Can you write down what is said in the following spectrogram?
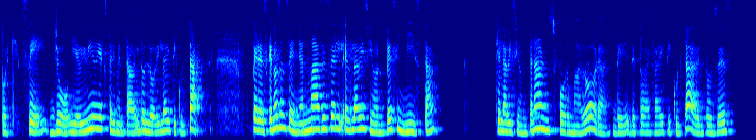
porque sé yo y he vivido y experimentado el dolor y la dificultad. Pero es que nos enseñan más, es, el, es la visión pesimista que la visión transformadora de, toda esa dificultad. Entonces,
